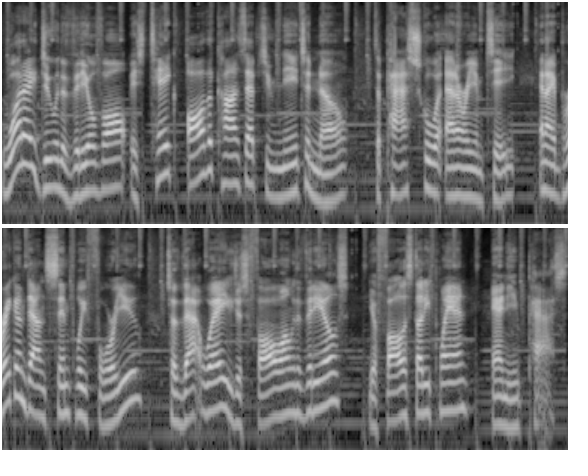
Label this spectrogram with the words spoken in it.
What I do in the Video Vault is take all the concepts you need to know to pass school at NREMT and I break them down simply for you so that way you just follow along with the videos, you follow the study plan, and you pass.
